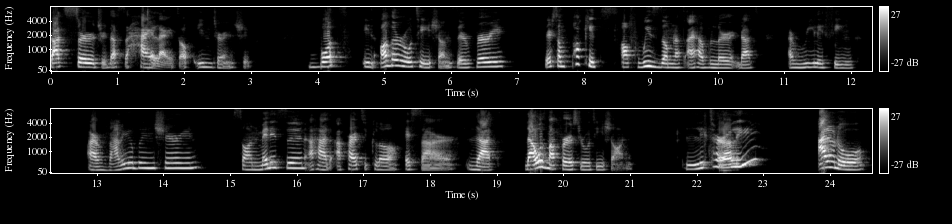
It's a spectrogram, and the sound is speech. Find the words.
that's surgery, that's the highlight of internship. But in other rotations, they're very, there's some pockets of wisdom that I have learned that I really think are valuable in sharing. So on medicine, I had a particular SR that that was my first rotation. Literally, I don't know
